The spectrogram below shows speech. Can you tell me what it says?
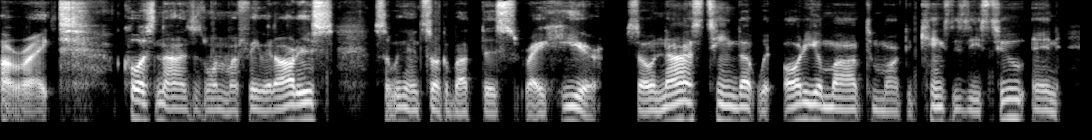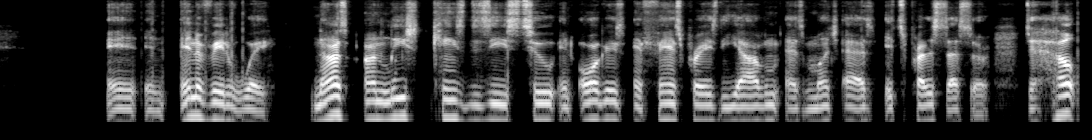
All right. Of course, Nas is one of my favorite artists. So we're going to talk about this right here. So Nas teamed up with Audio Mob to market King's Disease 2 in, in an innovative way. Nas unleashed King's Disease 2 in August, and fans praised the album as much as its predecessor. To help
